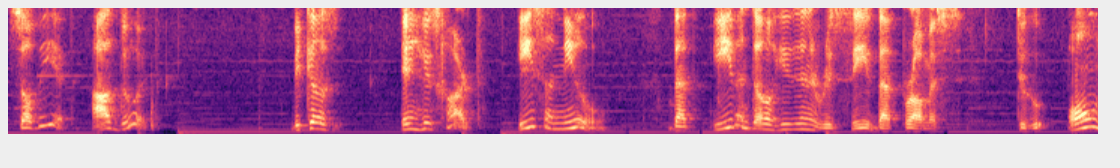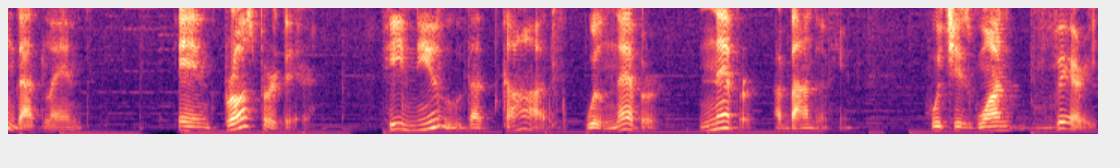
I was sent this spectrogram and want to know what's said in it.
so be it. I'll do it. Because in his heart, Esau knew that even though he didn't receive that promise to own that land, and prosper there. He knew that God will never, never abandon him, which is one very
